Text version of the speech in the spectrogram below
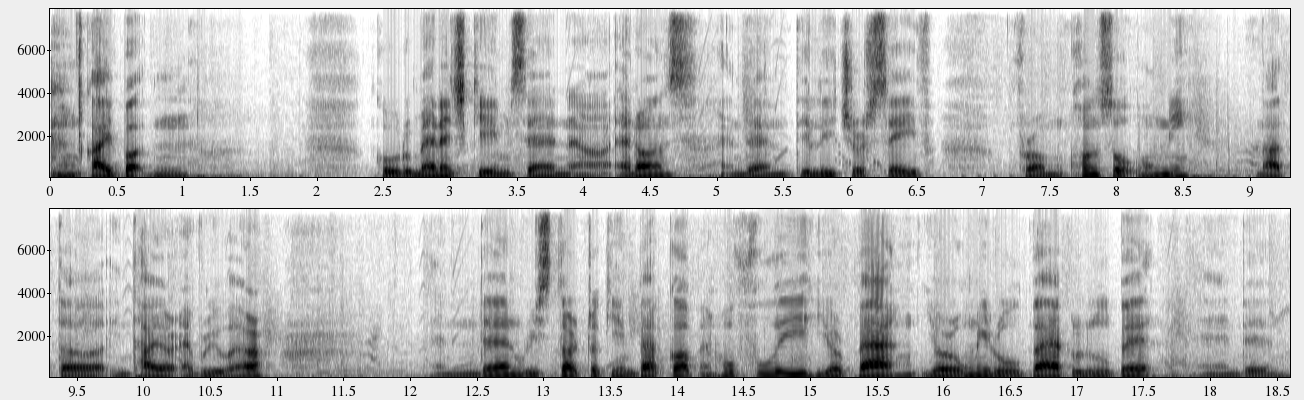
guide button go to manage games and uh, add-ons and then delete your save from console only not the entire everywhere. And then restart the game back up and hopefully you're back you're only roll back a little bit and then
